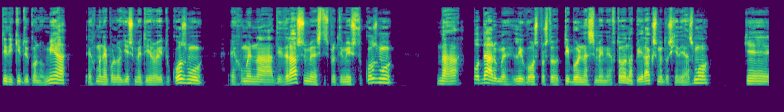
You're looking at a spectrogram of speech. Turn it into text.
τη δική του οικονομία, έχουμε να υπολογίσουμε τη ροή του κόσμου, έχουμε να αντιδράσουμε στις προτιμήσεις του κόσμου, να ποντάρουμε λίγο ως προς το τι μπορεί να σημαίνει αυτό, να πειράξουμε το σχεδιασμό και,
